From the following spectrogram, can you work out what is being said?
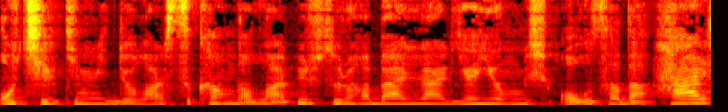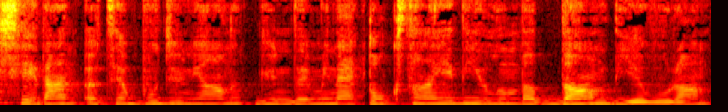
o çirkin videolar, skandallar, bir sürü haberler yayılmış olsa da her şeyden öte bu dünyanın gündemine 97 yılında dan diye vuran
